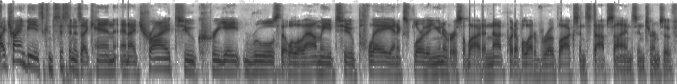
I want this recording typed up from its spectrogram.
I try and be as consistent as I can, and I try to create rules that will allow me to play and explore the universe a lot, and not put up a lot of roadblocks and stop signs in terms of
